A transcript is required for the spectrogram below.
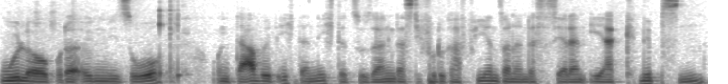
Urlaub oder irgendwie so. Und da würde ich dann nicht dazu sagen, dass die fotografieren, sondern das ist ja dann eher knipsen.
